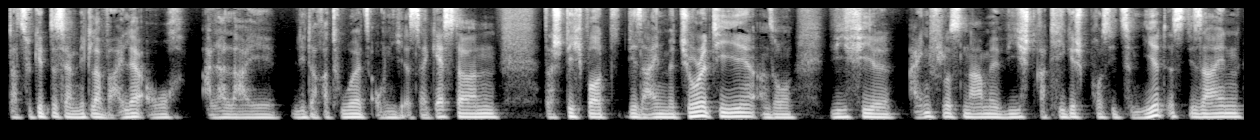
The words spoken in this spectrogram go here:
Dazu gibt es ja mittlerweile auch allerlei Literatur, jetzt auch nicht erst seit gestern. Das Stichwort Design Maturity, also wie viel Einflussnahme, wie strategisch positioniert ist Design.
